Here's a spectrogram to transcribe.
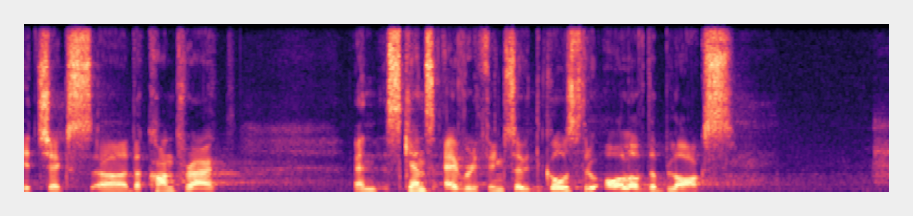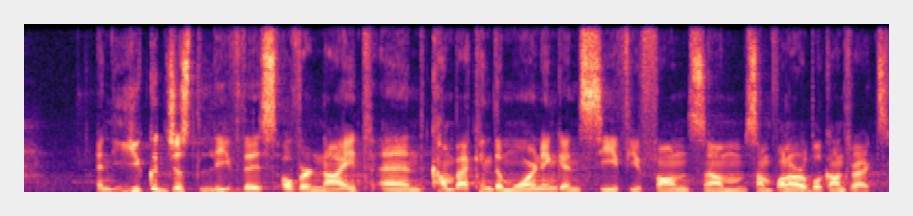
it checks uh, the contract and scans everything. So it goes through all of the blocks. And you could just leave this overnight and come back in the morning and see if you found some, some vulnerable contracts.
